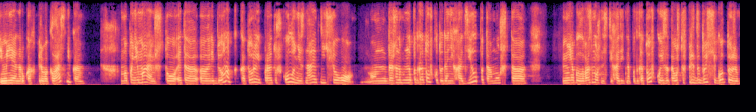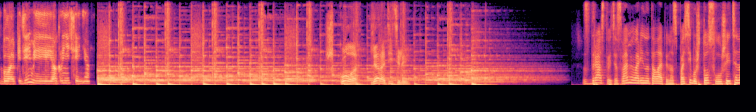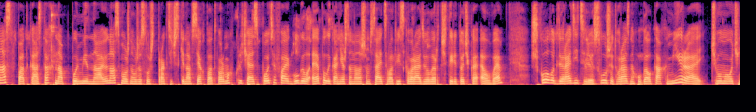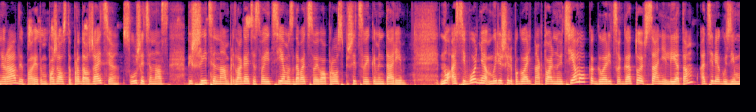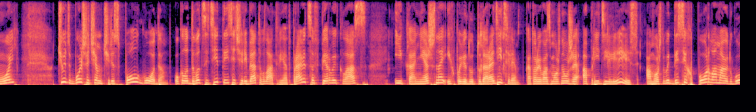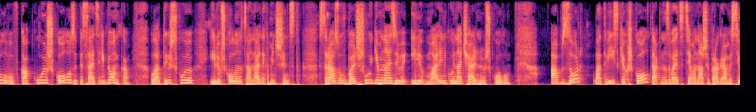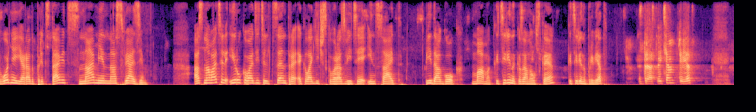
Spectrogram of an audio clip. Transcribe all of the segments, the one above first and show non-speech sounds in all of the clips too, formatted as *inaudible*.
Имея на руках первоклассника, мы понимаем, что это э, ребенок, который про эту школу не знает ничего. Он даже на подготовку туда не ходил, потому что не было возможности ходить на подготовку из-за того, что в предыдущий год тоже была эпидемия и ограничения. Школа для родителей. Здравствуйте, с вами Марина Талапина. Спасибо, что слушаете нас в подкастах. Напоминаю, нас можно уже слушать практически на всех платформах, включая Spotify, Google, Apple и, конечно, на нашем сайте латвийского радио lr4.lv. Школу для родителей слушают в разных уголках мира, чему мы очень рады, поэтому, пожалуйста, продолжайте, слушайте нас, пишите нам, предлагайте свои темы, задавайте свои вопросы, пишите свои комментарии. Ну а сегодня мы решили поговорить на актуальную тему, как говорится, готовь сани летом, а телегу зимой. Чуть больше, чем через полгода около 20 тысяч ребят в Латвии отправятся в первый класс и, конечно, их поведут туда родители, которые, возможно, уже определились, а может быть, до сих пор ломают голову, в какую школу записать ребенка. В латышскую или в школу национальных меньшинств. Сразу в большую гимназию или в маленькую начальную школу. Обзор латвийских школ, так называется тема нашей программы сегодня. Я рада представить с нами на связи основатель и руководитель Центра экологического развития Insight педагог, мама Катерина Казановская. Катерина, привет. Здравствуйте, привет.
